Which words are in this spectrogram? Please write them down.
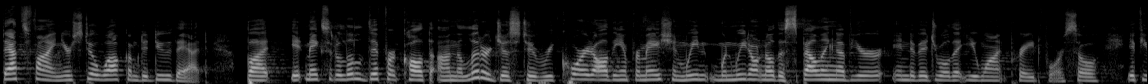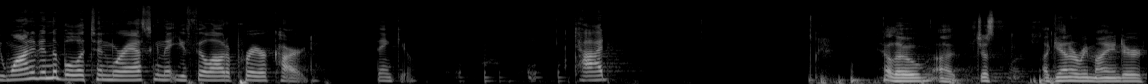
that's fine. You're still welcome to do that. But it makes it a little difficult on the liturgist to record all the information we, when we don't know the spelling of your individual that you want prayed for. So if you want it in the bulletin, we're asking that you fill out a prayer card. Thank you. Todd? Hello. Uh, just again, a reminder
